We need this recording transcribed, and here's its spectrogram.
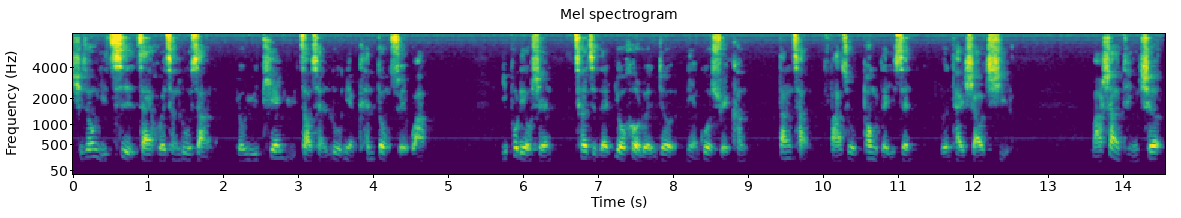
其中一次在回程路上，由于天雨造成路面坑洞水洼，一不留神，车子的右后轮就碾过水坑，当场发出“砰”的一声，轮胎消气了。马上停车，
